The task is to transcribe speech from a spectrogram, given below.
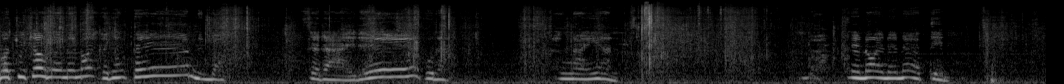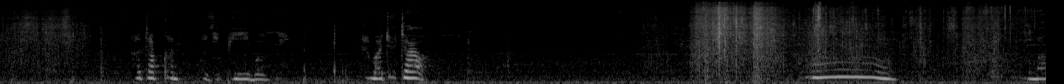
มาจูเจ้าหน่วยน้อยๆก็ยังเต็มเห็นบอกเสียดายเด้คุณน่ะข้างในหัน น้อยๆแน่ๆเต็มเอาจับกันไปสิพีเบิ้งนี่เห็นมาเจ้าอืมมา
